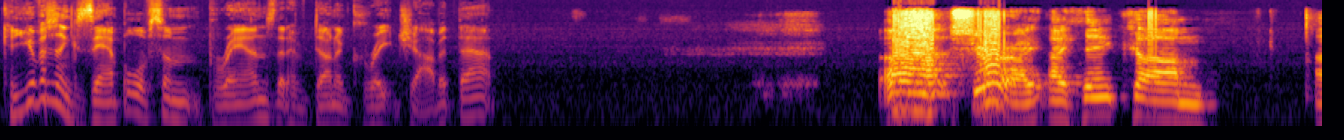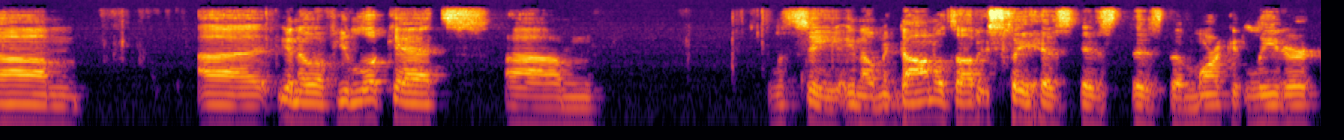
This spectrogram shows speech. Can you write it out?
Can you give us an example of some brands that have done a great job at that? Uh, sure. I, I think, um, um, uh, you know, if you look at, um, let's see, you know, McDonald's obviously is is, is the market leader,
